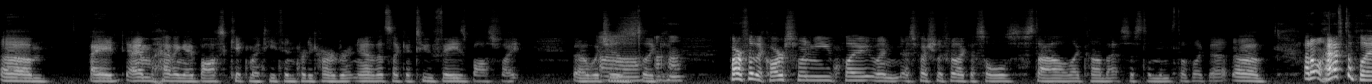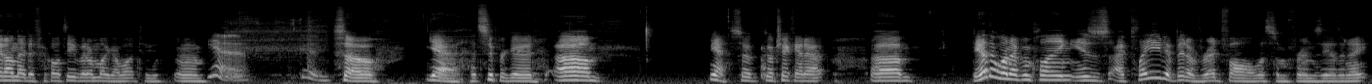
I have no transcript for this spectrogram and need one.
Um, I am having a boss kick my teeth in pretty hard right now. That's like a two phase boss fight, uh, which Uh, is like uh-huh. Par for the course when you play when especially for like a souls style like combat system and stuff like that um i don't have to play it on that difficulty but i'm like i want to um Yeah, it's good. so yeah it's super good um yeah, so go check that out. Um, the other one I've been playing is I played a bit of Redfall with some friends the other night,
